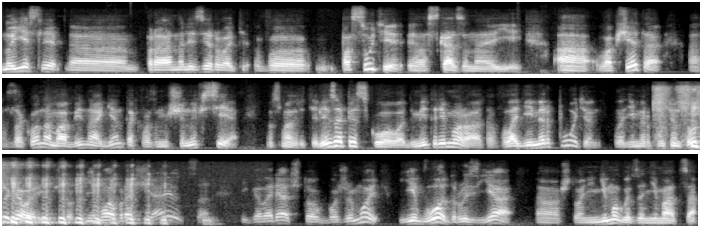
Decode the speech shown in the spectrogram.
но если э, проанализировать в, по сути э, сказанное ей, а вообще-то законом об иноагентах возмущены все. Ну, смотрите, Лиза Пескова, Дмитрий Муратов, Владимир Путин. Владимир Путин тоже говорит, что к нему обращаются и говорят, что, боже мой, его друзья, что они не могут заниматься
